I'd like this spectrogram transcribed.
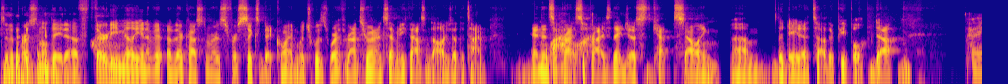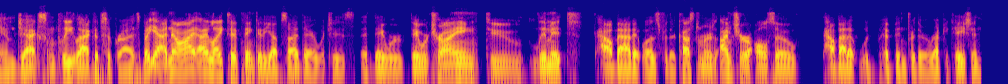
to the personal data of 30 million of, it, of their customers for six Bitcoin, which was worth around $270,000 at the time. And then, wow. surprise, surprise, they just kept selling um, the data to other people. Duh. I am Jack's complete lack of surprise. But yeah, no, I, I like to think of the upside there, which is they were they were trying to limit how bad it was for their customers. I'm sure also how bad it would have been for their reputation.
